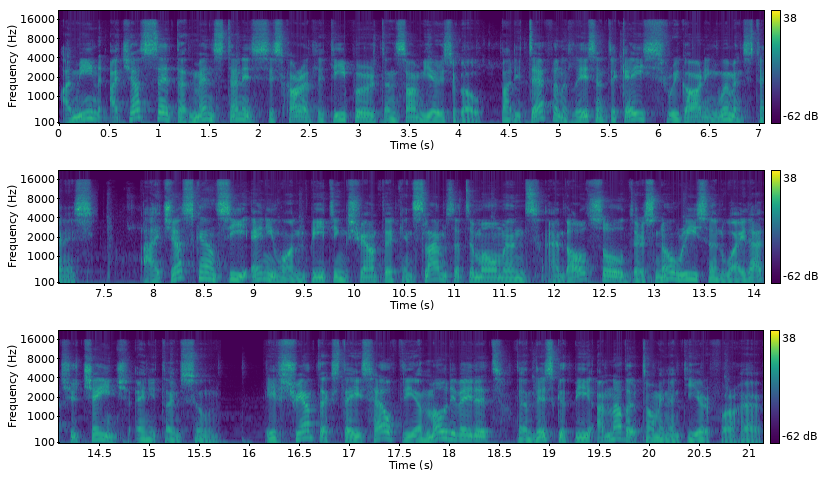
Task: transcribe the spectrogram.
I mean, I just said that men's tennis is currently deeper than some years ago, but it definitely isn't the case regarding women's tennis. I just can't see anyone beating Swiatek in slams at the moment and also there's no reason why that should change anytime soon. If Swiatek stays healthy and motivated, then this could be another dominant year for her.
